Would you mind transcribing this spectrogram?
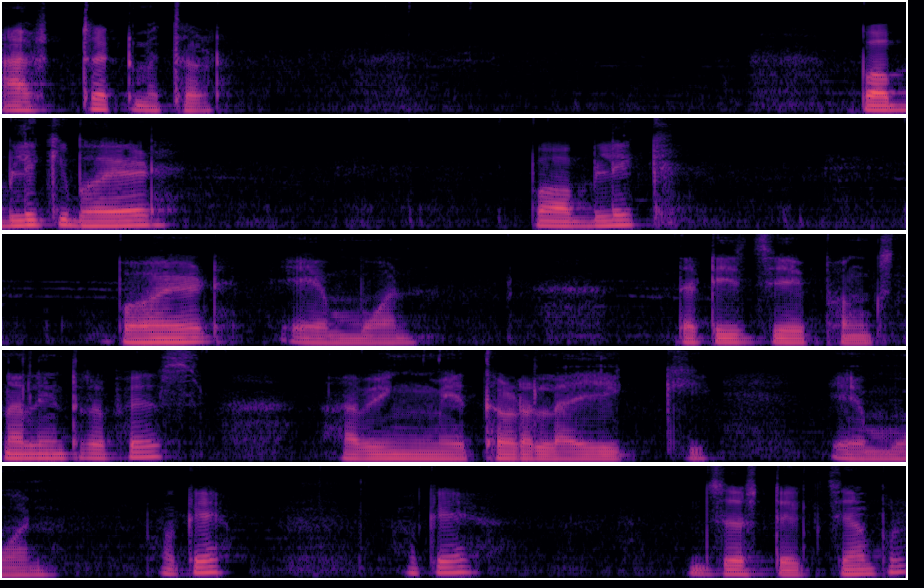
abstract method. Public void public void m1 that is a functional interface having method like m1 okay? Okay just example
